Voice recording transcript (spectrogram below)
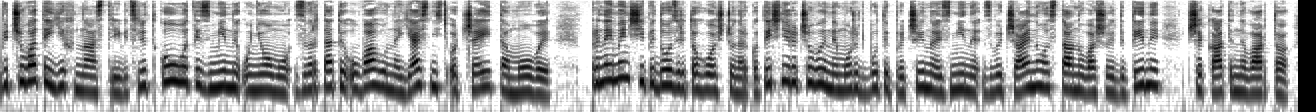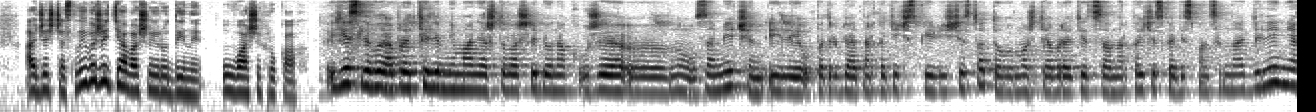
відчувати їх настрій, відслідковувати зміни у ньому, звертати увагу на ясність очей та мови. При найменшій підозрі того, що наркотичні речовини можуть бути причиною зміни звичайного стану вашої дитини, чекати не варто, адже щасливе життя вашої родини у ваших руках. Если вы обратили внимание, что ваш ребенок уже э, ну, замечен или употребляет наркотические вещества, то вы можете обратиться в наркотическое диспансерное отделение.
